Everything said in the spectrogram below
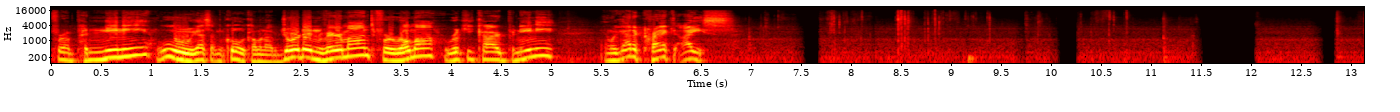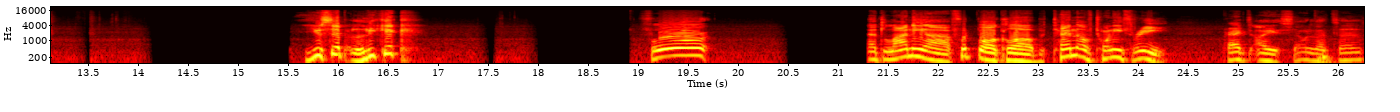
From Panini, ooh, we got something cool coming up. Jordan Vermont for Roma, rookie card Panini, and we got a cracked ice. Yusip Likic for Atlania Football Club, 10 of 23. Cracked ice. That what that says.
